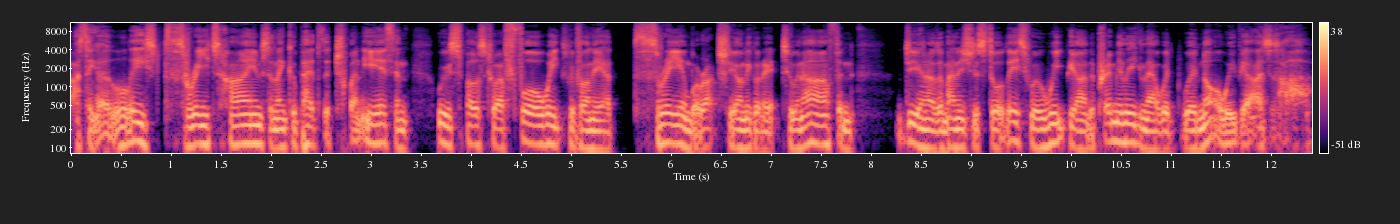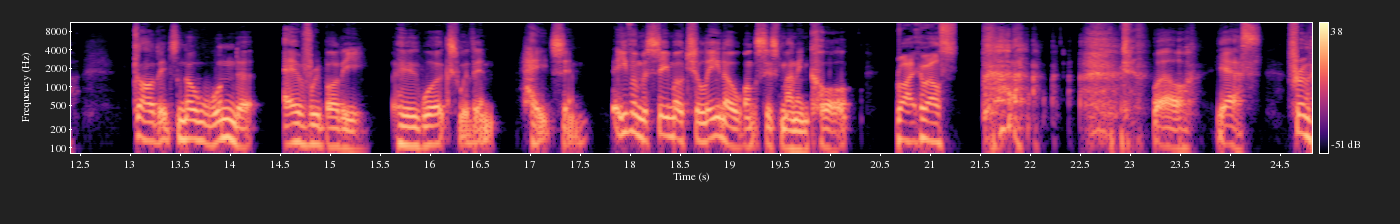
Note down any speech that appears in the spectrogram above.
I think at least three times, and then compared to the 20th, and we were supposed to have four weeks. We've only had three, and we're actually only going to get two and a half. And you know, the managers thought this, we're a week behind the Premier League now, we're, we're not a week behind. I said, oh, God, it's no wonder everybody who works with him hates him. Even Massimo Cellino wants this man in court. Right, who else? well, yes. From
